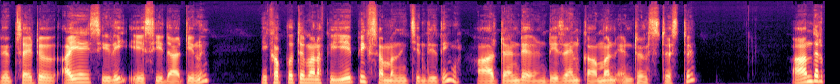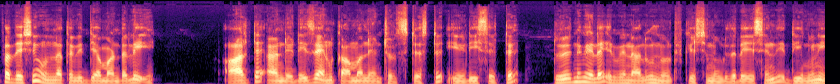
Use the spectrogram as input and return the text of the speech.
website IICD AC dot in ఇకపోతే మనకు ఏపీకి సంబంధించింది ఇది art and design common entrance test Andhra Pradesh ఉన్నత విద్యా మండలి art and design common entrance test AD set రెండు వేల ఇరవై నాలుగు నోటిఫికేషన్ విడుదల చేసింది. దీనిని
